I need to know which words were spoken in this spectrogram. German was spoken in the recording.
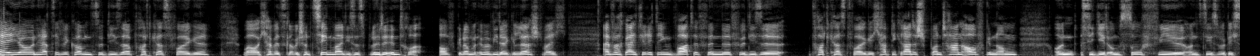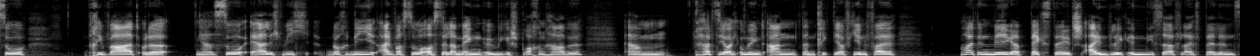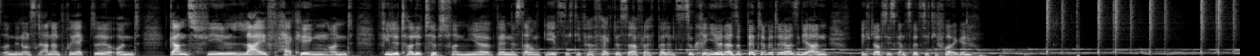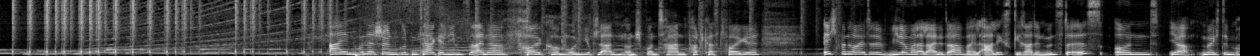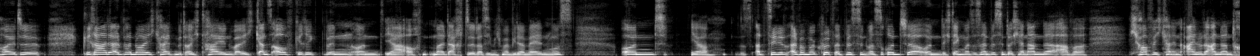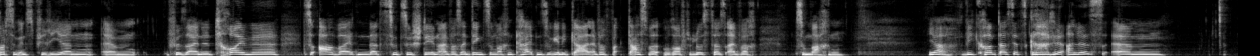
Hey yo und herzlich willkommen zu dieser Podcast-Folge. Wow, ich habe jetzt glaube ich schon zehnmal dieses blöde Intro aufgenommen und immer wieder gelöscht, weil ich einfach gar nicht die richtigen Worte finde für diese Podcast-Folge. Ich habe die gerade spontan aufgenommen und sie geht um so viel und sie ist wirklich so privat oder ja, so ehrlich, wie ich noch nie einfach so aus der Lameng irgendwie gesprochen habe. Ähm, hört sie euch unbedingt an, dann kriegt ihr auf jeden Fall heute einen mega Backstage-Einblick in die Surf-Life-Balance und in unsere anderen Projekte und ganz viel Live-Hacking und viele tolle Tipps von mir, wenn es darum geht, sich die perfekte Surf-Life-Balance zu kreieren. Also bitte, bitte hör sie dir an. Ich glaube, sie ist ganz witzig, die Folge. Einen wunderschönen guten Tag, ihr Lieben, zu einer vollkommen ungeplanten und spontanen Podcast-Folge. Ich bin heute wieder mal alleine da, weil Alex gerade in Münster ist und ja, möchte heute gerade ein paar Neuigkeiten mit euch teilen, weil ich ganz aufgeregt bin und ja, auch mal dachte, dass ich mich mal wieder melden muss. Und ja, erzähle jetzt einfach mal kurz ein bisschen was runter und ich denke mal, es ist ein bisschen durcheinander, aber ich hoffe, ich kann den einen oder anderen trotzdem inspirieren, ähm, für seine Träume zu arbeiten, dazu zu stehen, einfach sein Ding zu machen, kalten zu gehen, egal, einfach das, worauf du Lust hast, einfach zu machen. Ja, wie kommt das jetzt gerade alles? Ähm,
